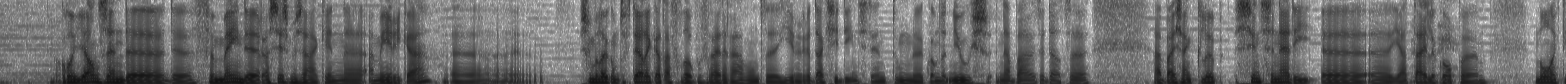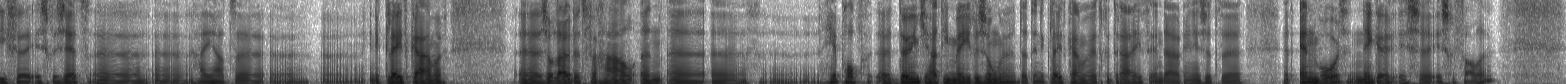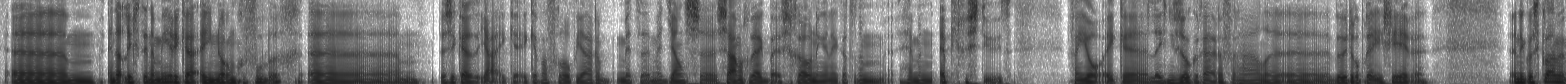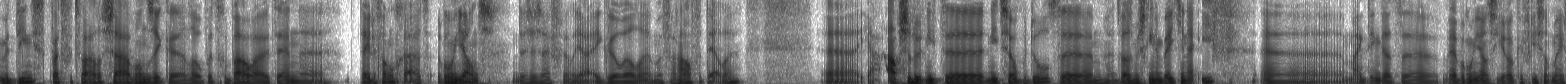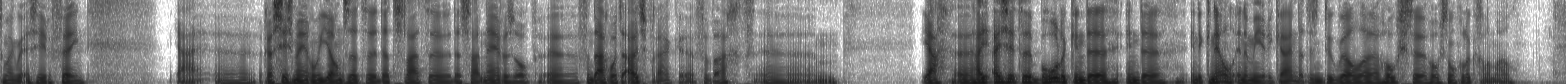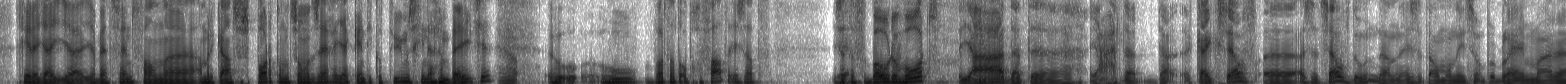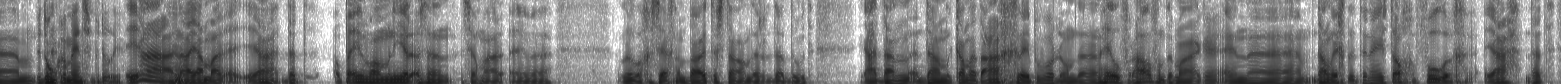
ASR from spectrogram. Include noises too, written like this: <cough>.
Ron Jans en de, de vermeende racismezaak in uh, Amerika. misschien wel leuk om te vertellen, ik had afgelopen vrijdagavond hier een redactiedienst. En toen kwam het nieuws naar buiten dat hij bij zijn club Cincinnati ja, tijdelijk op non-actief is gezet. hij had in de kleedkamer... Zo luidde het verhaal. Een uh, hip-hop deuntje had hij meegezongen. Dat in de kleedkamer werd gedraaid. En daarin is het, het N-woord, nigger, is, is gevallen. Um, en dat ligt in Amerika enorm gevoelig. Um, dus ik, ja, ik, ik heb afgelopen jaren met, met Jans samengewerkt bij FC Groningen. En ik had hem, hem een appje gestuurd. Van joh, ik lees nu zulke rare verhalen. wil je erop reageren? En ik was klaar met mijn dienst, kwart voor twaalf s'avonds. Ik loop het gebouw uit en telefoon gaat, Ron Jans. Dus hij zei van, ja, ik wil wel mijn verhaal vertellen. Ja, absoluut niet, niet zo bedoeld. het was misschien een beetje naïef. maar ik denk dat, we hebben Ron Jans hier ook in Friesland meegemaakt bij SRV. Ja, racisme en Ron Jans, dat, dat, slaat, dat slaat nergens op. vandaag wordt de uitspraak verwacht. Ehm, ja, hij, hij zit behoorlijk in de, in, de, in de knel in Amerika. En dat is natuurlijk wel hoogst, hoogst ongelukkig allemaal. Gerard, jij, jij, jij, bent fan van uh, Amerikaanse sport, om het zo maar te zeggen. Jij kent die cultuur misschien daar een beetje. Ja. Hoe, hoe wordt dat opgevat? Is dat, is dat een verboden woord? Ja, dat, uh, ja dat, dat, kijk, zelf, uh, als ze het zelf doen, dan is het allemaal niet zo'n probleem. Maar, um, de donkere mensen bedoel je? Ja, ja, nou ja, maar ja, dat op een of andere manier, als een, zeg maar, even lullig gezegd, een buitenstaander dat doet ja, dan, dan kan dat aangegrepen worden om daar een heel verhaal van te maken. En uh, dan ligt het ineens toch gevoelig. Ja, dat,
